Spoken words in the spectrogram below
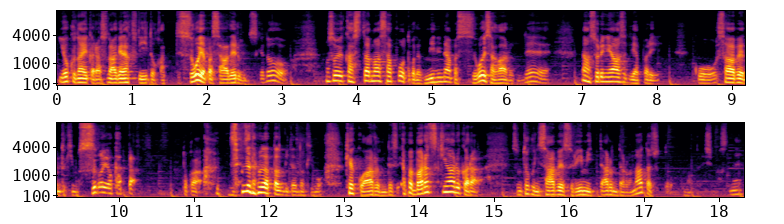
良くないからそのあげなくていいとかってすごいやっぱ差が出るんですけどそういうカスタマーサポートとかでもみんなやっぱすごい差があるんでなんかそれに合わせてやっぱりこうサーベイの時もすごい良かった。とか 全然ダメだったみたいな時も結構あるんですやっぱりばらつきがあるからその特にサーベイする意味ってあるんだろうなとはちょっと思ったりしますね。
